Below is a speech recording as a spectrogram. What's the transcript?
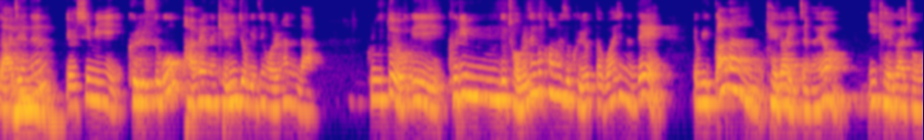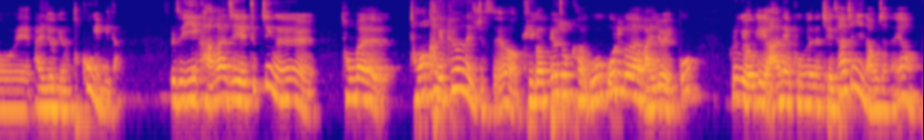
낮에는 음. 열심히 글을 쓰고 밤에는 개인적인 생활을 하는 나. 그리고 또 여기 그림도 저를 생각하면서 그렸다고 하시는데 여기 까만 개가 있잖아요. 이 개가 저의 반려견 푸콩입니다. 그래서 이 강아지의 특징을 정말 정확하게 표현해 주셨어요. 귀가 뾰족하고 꼬리가 말려 있고 그리고 여기 안에 보면은 제 사진이 나오잖아요.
